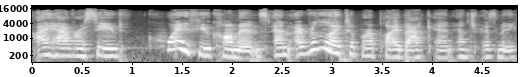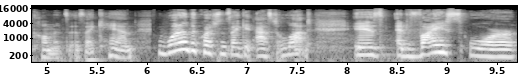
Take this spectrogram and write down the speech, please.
I have received quite a few comments and I really like to reply back and answer as many comments as I can. One of the questions I get asked a lot is advice or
